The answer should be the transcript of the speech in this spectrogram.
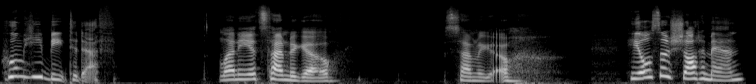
whom he beat to death. Lenny, it's time to go. It's time to go. He also shot a man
